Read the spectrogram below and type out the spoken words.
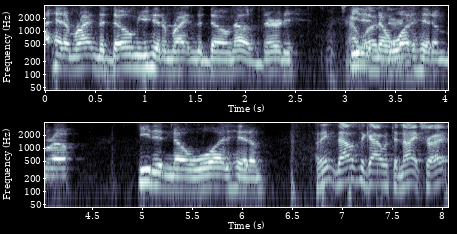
I hit him right in the dome. You hit him right in the dome. That was dirty. That he didn't know what hit him, bro. He didn't know what hit him. I think that was the guy with the knives, right?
